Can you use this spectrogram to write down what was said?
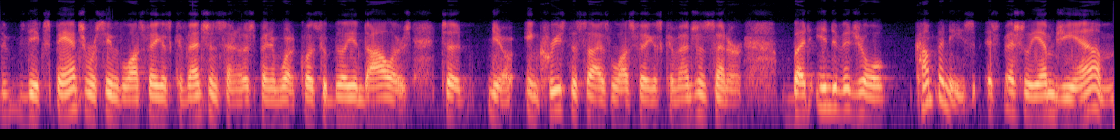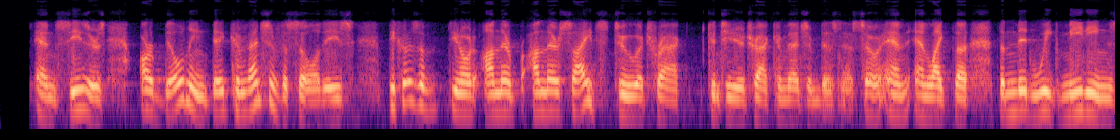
the, the expansion we're seeing with the Las Vegas Convention Center, they're spending what close to a billion dollars to you know increase the size of the Las Vegas Convention Center, but individual companies, especially MGM and Caesars are building big convention facilities because of you know on their on their sites to attract continue to attract convention business. So and and like the the midweek meetings,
